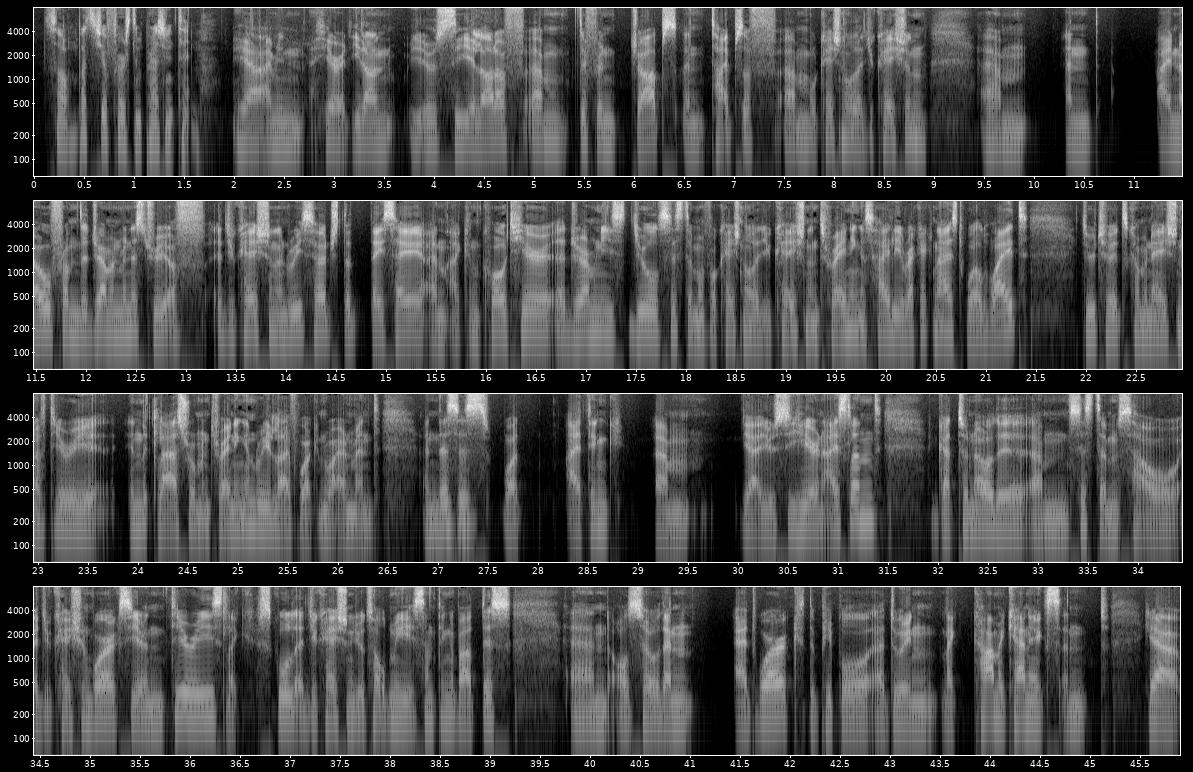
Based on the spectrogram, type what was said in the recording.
So, what's your first impression, Tim? Yeah, I mean, here at Iðan, you see a lot of um, different jobs and types of um, vocational education. Um, and I know from the German Ministry of Education and Research that they say, and I can quote here uh, Germany's dual system of vocational education and training is highly recognized worldwide due to its combination of theory in the classroom and training in real life work environment. And this mm-hmm. is what I think. Um, yeah, you see here in Iceland, got to know the um, systems, how education works here in theories, like school education. You told me something about this, and also then at work, the people are doing like car mechanics and yeah,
